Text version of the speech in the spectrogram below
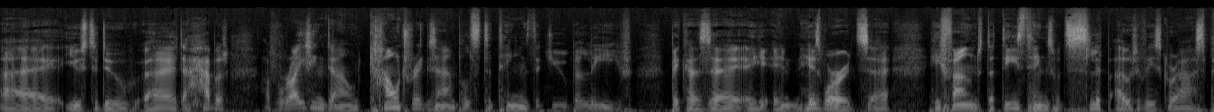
uh, used to do uh, the habit of writing down counterexamples to things that you believe. Because uh, in his words, uh, he found that these things would slip out of his grasp,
